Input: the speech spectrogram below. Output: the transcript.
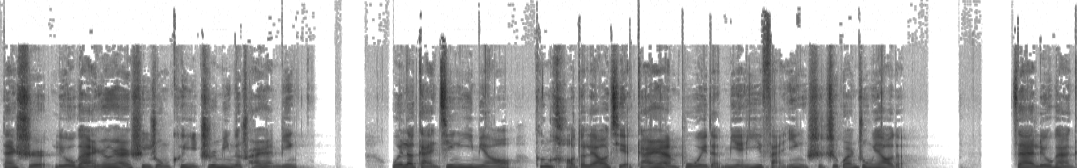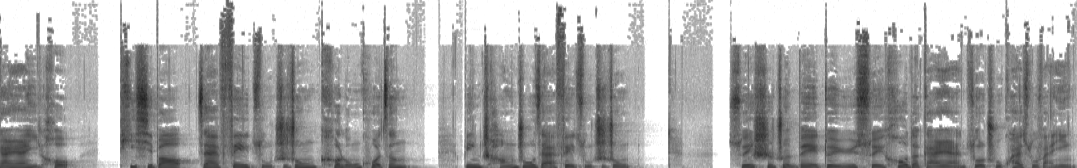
但是流感仍然是一种可以致命的传染病。为了改进疫苗，更好地了解感染部位的免疫反应是至关重要的。在流感感染以后，T 细胞在肺组织中克隆扩增，并常驻在肺组织中，随时准备对于随后的感染做出快速反应。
